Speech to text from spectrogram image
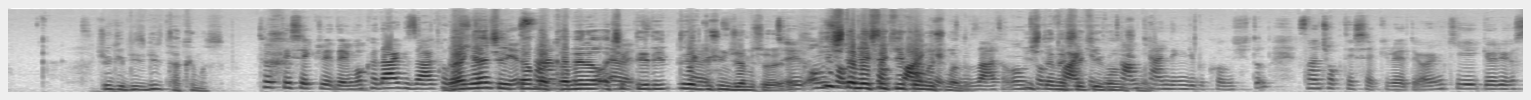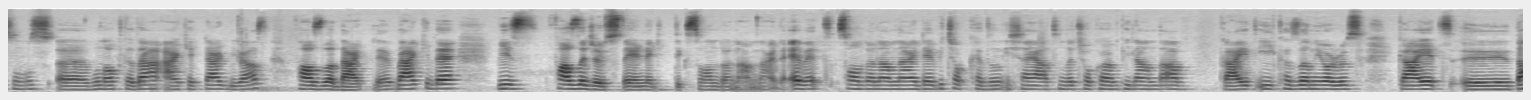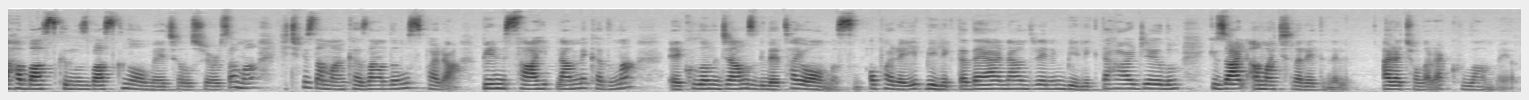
Çünkü biz bir takımız. Çok teşekkür ederim. O kadar güzel konuştun Ben gerçekten sen- bak kamera açık Evet. diye değil direkt Evet. düşüncemi söyledim. Ee, Onu Hiç de mesleki konuşmadım. zaten. Onu Hiç çok de fark ettim. Tam konuşmadım. kendin gibi konuştun. Sana çok teşekkür ediyorum ki görüyorsunuz e, bu noktada erkekler biraz fazla dertli. Belki de biz fazlaca üstlerine gittik son dönemlerde. Evet son dönemlerde birçok kadın iş hayatında çok ön planda Gayet iyi kazanıyoruz. Gayet e, daha baskınız, baskın olmaya çalışıyoruz ama hiçbir zaman kazandığımız para birini sahiplenmek adına e, kullanacağımız bir detay olmasın. O parayı birlikte değerlendirelim, birlikte harcayalım, güzel amaçlar edinelim. Araç olarak kullanmayalım.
